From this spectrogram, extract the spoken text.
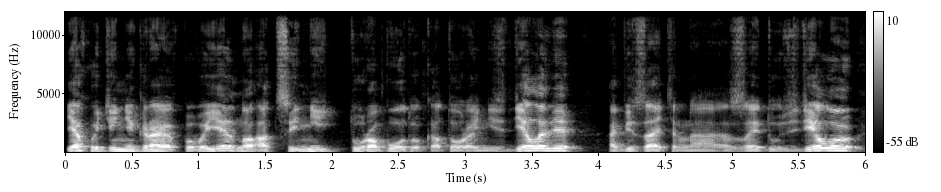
Я хоть и не играю в ПВЕ, но оценить ту работу, которую они сделали, обязательно зайду, сделаю.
